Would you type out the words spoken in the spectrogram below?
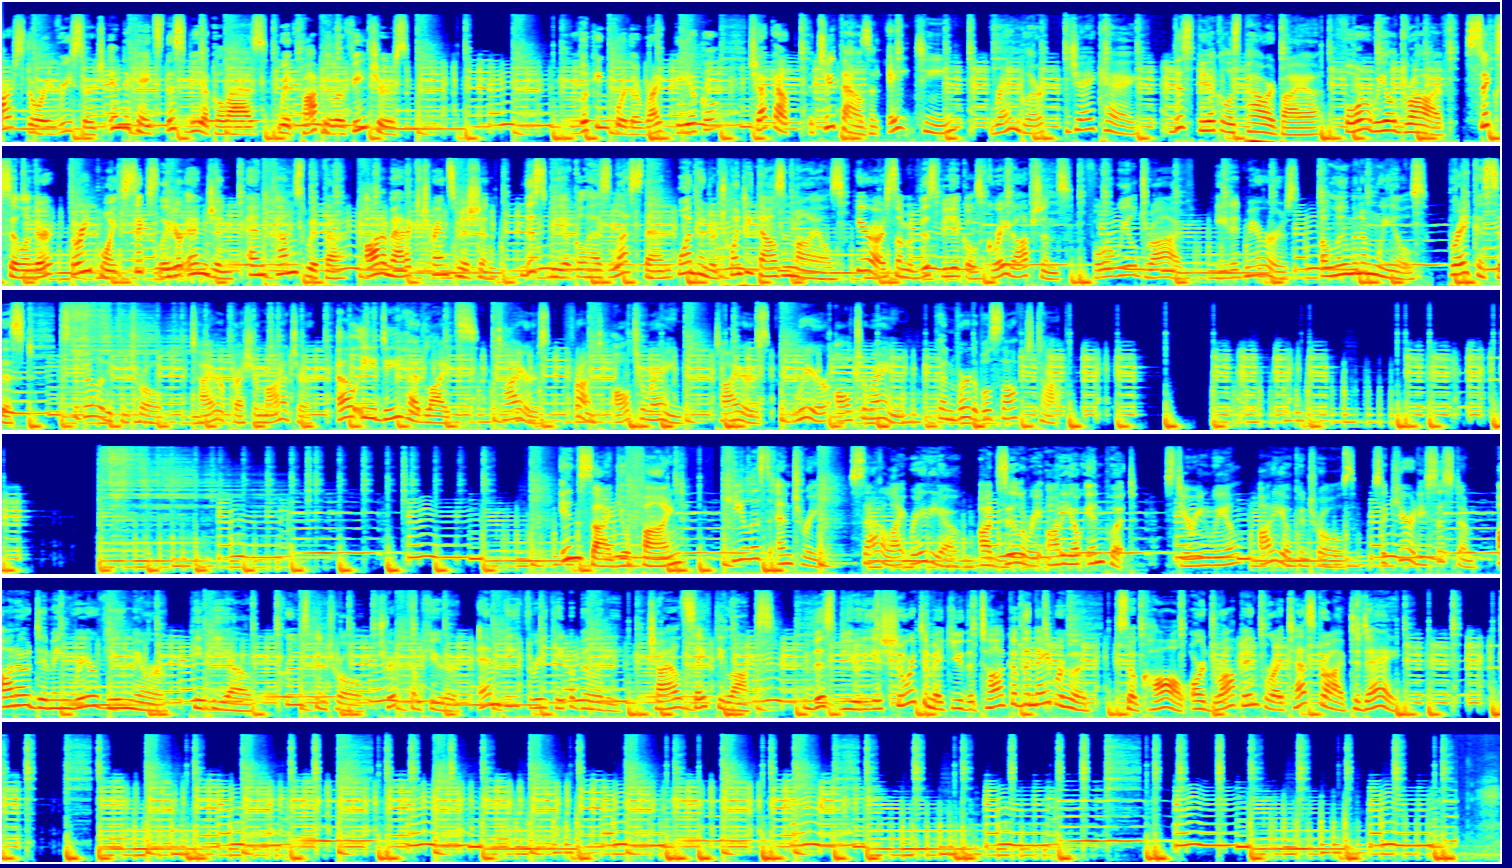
Car Story research indicates this vehicle as with popular features. Looking for the right vehicle? Check out the 2018 Wrangler JK. This vehicle is powered by a four-wheel drive, six-cylinder, 3.6-liter engine, and comes with a automatic transmission. This vehicle has less than 120,000 miles. Here are some of this vehicle's great options. Four-wheel drive, heated mirrors, aluminum wheels, brake assist, stability control, tire pressure monitor, LED headlights, tires, front all-terrain, tires, rear all-terrain, convertible soft top. Inside you'll find keyless entry, satellite radio, auxiliary audio input, steering wheel, audio controls, security system, auto dimming rear view mirror, PPO, cruise control, trip computer, MP3 capability, child safety locks. This beauty is sure to make you the talk of the neighborhood. So call or drop in for a test drive today.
